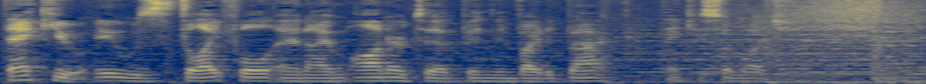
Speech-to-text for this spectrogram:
Thank you. It was delightful, and I'm honored to have been invited back. Thank you so much.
